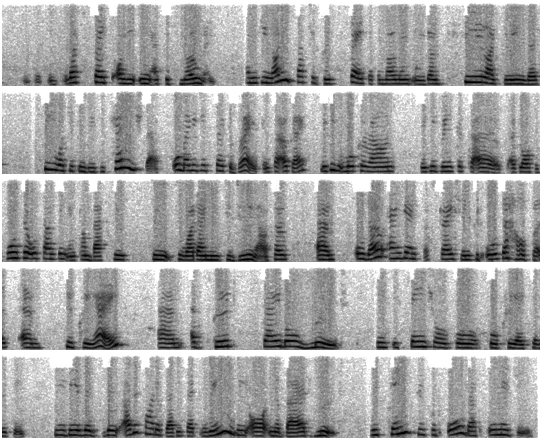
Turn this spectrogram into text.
what state are you in at this moment. And if you're not in such a good state at the moment, or you don't feel like doing this, see what you can do to change that. Or maybe just take a break and say, okay, let me walk around, let me drink a, a, a glass of water or something and come back to, to, to what I need to do now. So um, although anger and frustration could also help us um, to create, um, a good, stable mood is essential for, for creativity. The, the, the, the other side of that is that when we are in a bad mood, we tend to put all that energy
